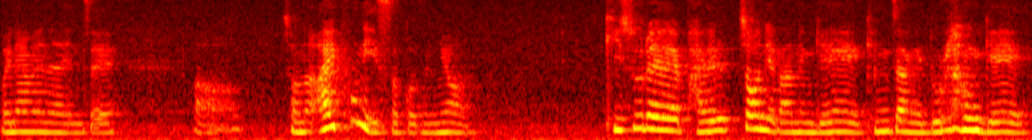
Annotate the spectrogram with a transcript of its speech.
왜냐면은 이제 어 저는 아이폰이 있었거든요. 기술의 발전이라는 게 굉장히 놀라운 게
